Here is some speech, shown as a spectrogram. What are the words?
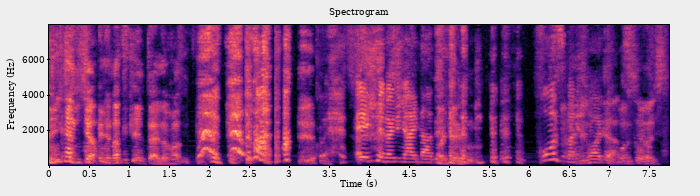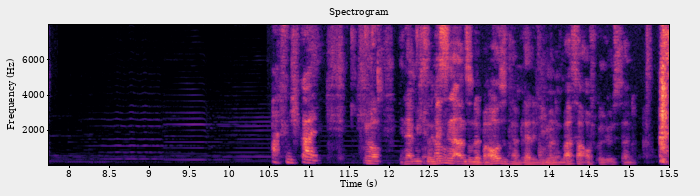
ich habe das Gegenteil davon. Ey, ich hätte euch nicht einladen. Okay. Prost, meine Freunde. Ja, und so ist. Ach, finde ich geil. Erinnert mich so ein bisschen an so eine Brausetablette, die man im Wasser aufgelöst hat.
